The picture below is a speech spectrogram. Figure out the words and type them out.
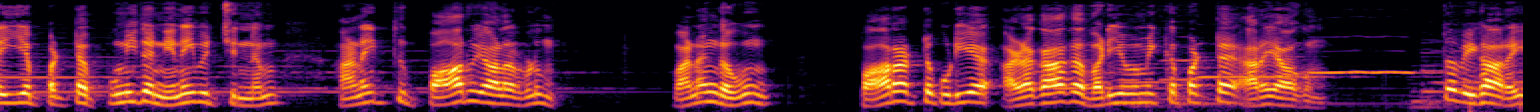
செய்யப்பட்ட புனித நினைவுச் சின்னம் அனைத்து பார்வையாளர்களும் வணங்கவும் பாராட்டக்கூடிய அழகாக வடிவமைக்கப்பட்ட அறையாகும். புத்த விகாரை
